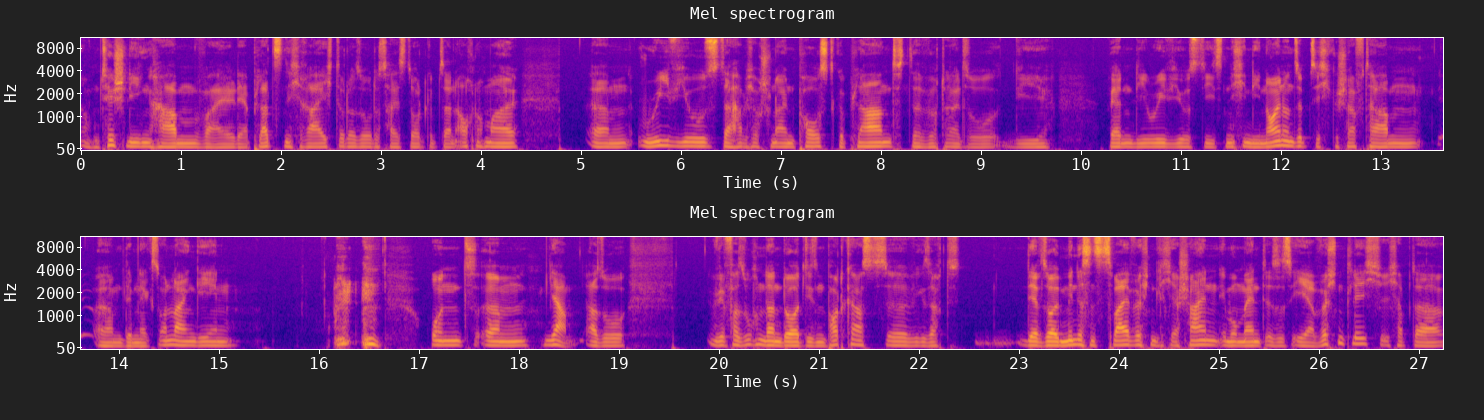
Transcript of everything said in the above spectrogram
auf dem Tisch liegen haben, weil der Platz nicht reicht oder so. Das heißt, dort gibt es dann auch nochmal ähm, Reviews. Da habe ich auch schon einen Post geplant. Da wird also die, werden die Reviews, die es nicht in die 79 geschafft haben, ähm, demnächst online gehen. Und ähm, ja, also wir versuchen dann dort diesen Podcast, äh, wie gesagt, der soll mindestens zweiwöchentlich erscheinen. Im Moment ist es eher wöchentlich. Ich habe da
